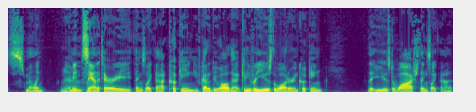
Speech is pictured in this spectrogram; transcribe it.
smelling? I mean, sanitary, things like that, cooking, you've got to do all that. Can you reuse the water in cooking that you use to wash, things like that?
